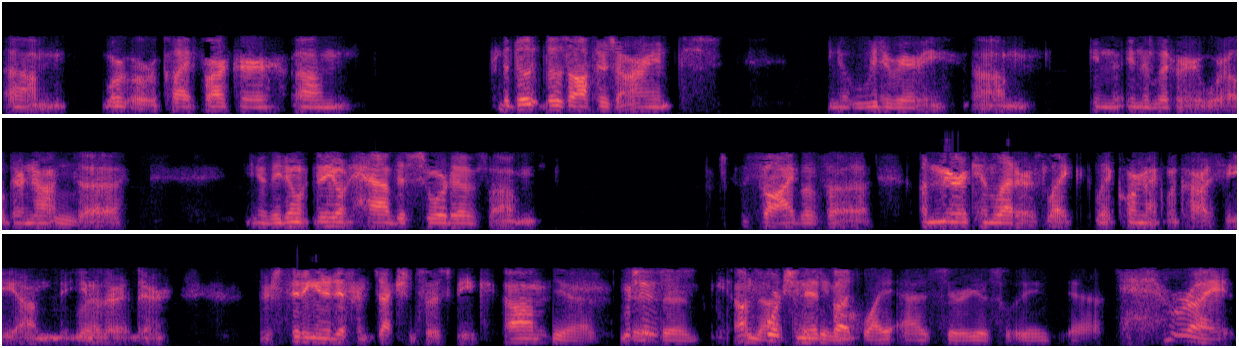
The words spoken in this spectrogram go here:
um, or, or Clive Barker. Um, but th- those authors aren't, you know, literary um, in the in the literary world. They're not, mm. uh, you know, they don't they don't have this sort of um, vibe of uh, American letters like like Cormac McCarthy. Um, you know, they're they're they're sitting in a different section, so to speak. Um, yeah, which is unfortunate, but quite as seriously. Yeah. Right,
